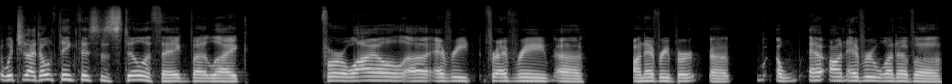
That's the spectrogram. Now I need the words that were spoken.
which I don't think this is still a thing, but like for a while, uh, every for every uh, on every bir- uh, uh, on every one of uh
